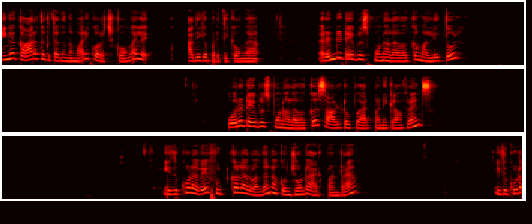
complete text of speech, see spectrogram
நீங்கள் காரத்துக்கு தகுந்த மாதிரி குறைச்சிக்கோங்க. இல்லை அதிகப்படுத்திக்கோங்க. ரெண்டு டேபிள் ஸ்பூன் அளவுக்கு மல்லித்தூள். ஒரு டேபிள் ஸ்பூன் அளவுக்கு சால்ட் உப்பு ஆட் பண்ணிக்கலாம் ஃப்ரெண்ட்ஸ் இது கூடவே ஃபுட் கலர் வந்து நான் கொஞ்சோண்டு ஆட் பண்ணுறேன் இது கூட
